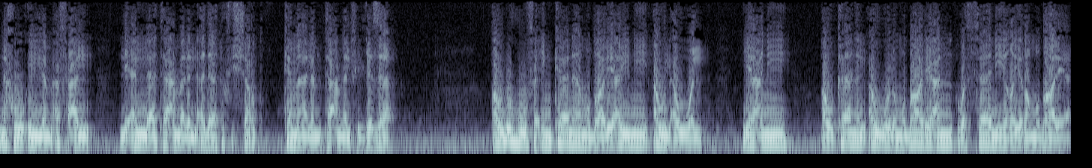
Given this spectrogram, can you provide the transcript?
نحو إن لم أفعل لئلا تعمل الأداة في الشرط كما لم تعمل في الجزاء. قوله فإن كان مضارعين أو الأول يعني أو كان الأول مضارعا والثاني غير مضارع.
